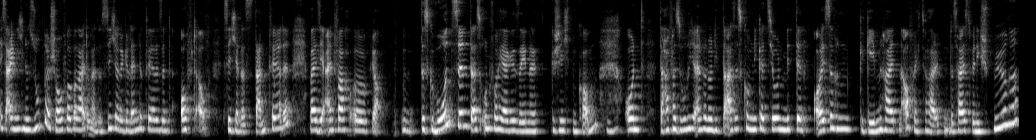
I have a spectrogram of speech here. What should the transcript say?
Ist eigentlich eine super Showvorbereitung. Also sichere Geländepferde sind oft auch sichere Stuntpferde, weil sie einfach äh, ja, das gewohnt sind, dass unvorhergesehene Geschichten kommen. Mhm. Und da versuche ich einfach nur die Basiskommunikation mit den äußeren Gegebenheiten aufrechtzuerhalten. Das heißt, wenn ich spüre,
